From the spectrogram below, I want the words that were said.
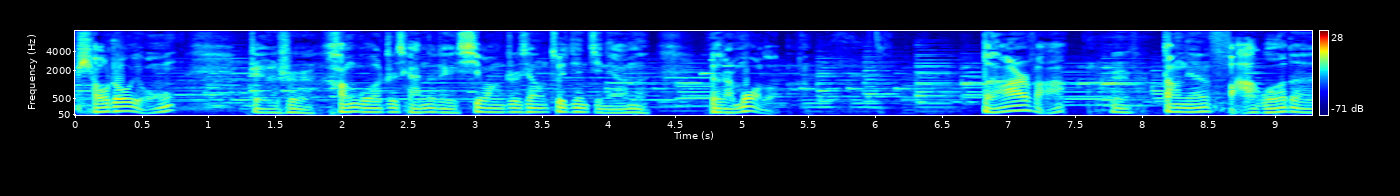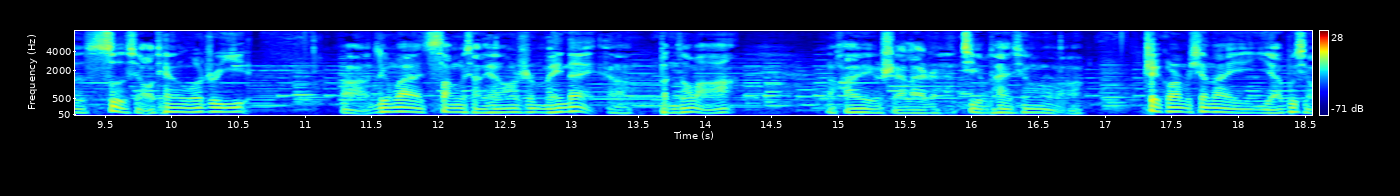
朴周勇，这个是韩国之前的这个希望之星，最近几年呢有点没落。本阿尔法。嗯当年法国的四小天鹅之一，啊，另外三个小天鹅是梅内啊、本泽马，还有一个谁来着？记不太清楚了啊。这哥们现在也不行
